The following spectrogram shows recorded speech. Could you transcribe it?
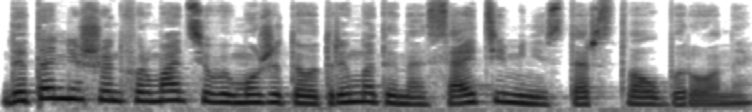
Детальнішу інформацію ви можете отримати на сайті Міністерства оборони.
